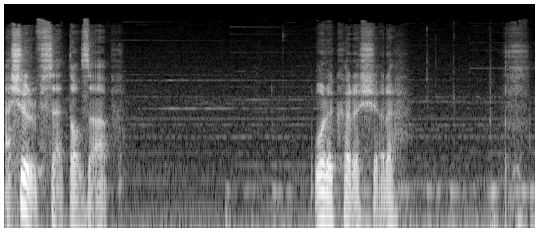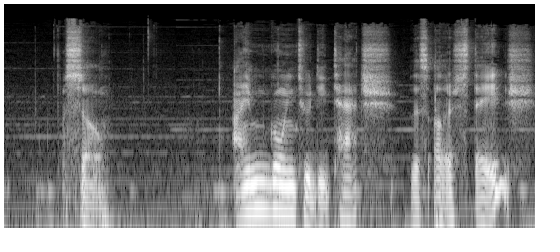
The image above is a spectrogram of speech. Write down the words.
I should have set those up. Woulda, coulda, shoulda. So, I'm going to detach this other stage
